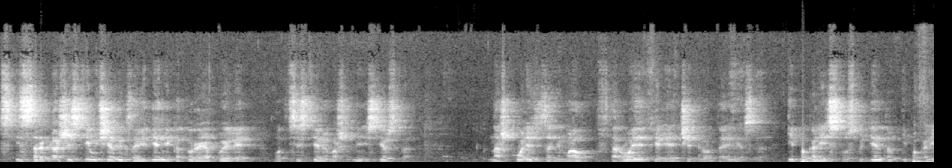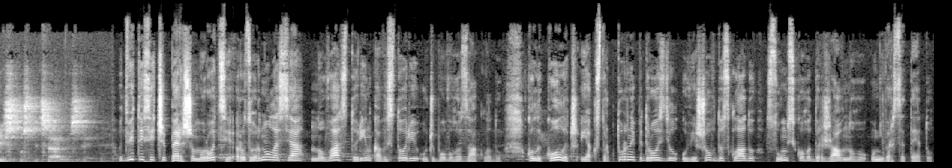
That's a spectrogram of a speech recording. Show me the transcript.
с- из 46 учебных заведений, которые были вот в системе маш- министерства, наш колледж занимал второе или четвертое место. И по количеству студентов, и по количеству специальностей. В 2001 році розгорнулася нова сторінка в історії учбового закладу, коли коледж як структурний підрозділ увійшов до складу Сумського державного університету.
